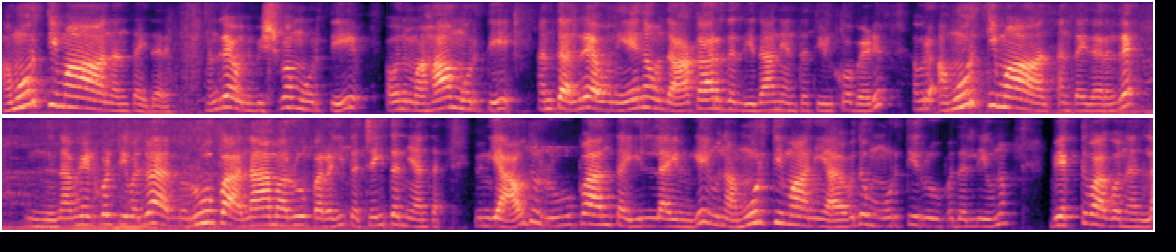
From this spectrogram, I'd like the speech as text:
ಅಮೂರ್ತಿಮಾನ್ ಅಂತ ಇದ್ದಾರೆ. ಅಂದ್ರೆ ಅವನು ವಿಶ್ವಮೂರ್ತಿ ಅವನು ಮಹಾಮೂರ್ತಿ ಅಂತ ಅಂದ್ರೆ ಅವನು ಏನೋ ಒಂದು ಆಕಾರದಲ್ಲಿ ಇದ್ದಾನೆ ಅಂತ ತಿಳ್ಕೊಬೇಡಿ. ಅವರು ಅಮೂರ್ತಿಮಾನ್ ಅಂತ ಇದ್ದಾರೆ ಅಂದ್ರೆ ನಾವು ಹೇಳ್ಕೊಳ್ತೀವಲ್ವಾ? ರೂಪ, ನಾಮ, ರೂಪ, ರಹಿತ, ಚೈತನ್ಯ ಅಂತ. ಇವನ್ಗೆ ಯಾವುದು ರೂಪ ಅಂತ ಇಲ್ಲ ಇವನ್ಗೆ, ಇವನು ಅಮೂರ್ತಿಮಾನಿ. ಯಾವುದು ಮೂರ್ತಿ ರೂಪದಲ್ಲಿ ಇವನು ವ್ಯಕ್ತವಾಗೋನಲ್ಲ.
